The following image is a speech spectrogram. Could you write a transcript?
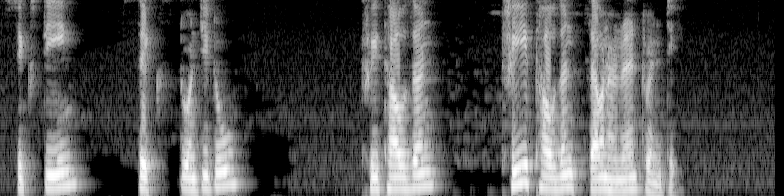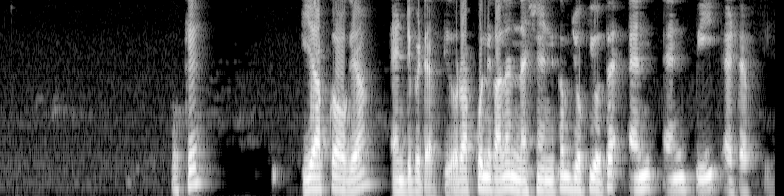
sixteen six twenty two three thousand three thousand seven hundred twenty okay ये आपका हो गया एनटीपी एफ़ सी और आपको निकालना नेशनल इनकम जो कि होता है N N P at F C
